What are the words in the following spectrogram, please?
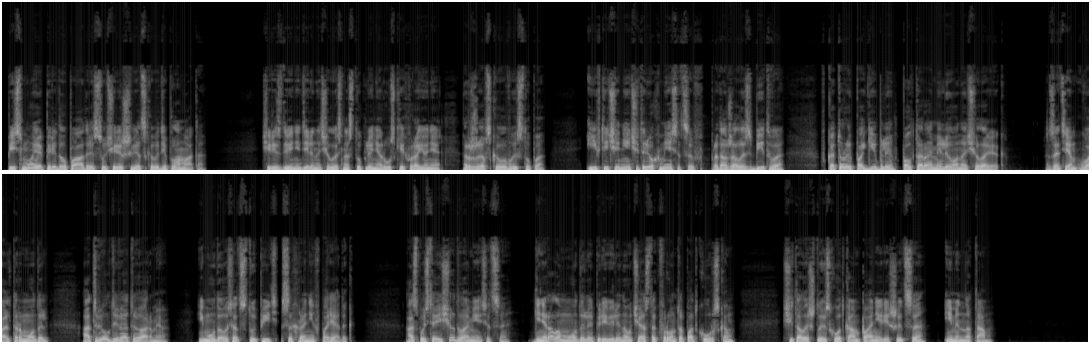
Письмо я передал по адресу через шведского дипломата. Через две недели началось наступление русских в районе Ржевского выступа, и в течение четырех месяцев продолжалась битва, в которой погибли полтора миллиона человек. Затем Вальтер Модель отвел девятую армию. Ему удалось отступить, сохранив порядок. А спустя еще два месяца генерала Моделя перевели на участок фронта под Курском – Считалось, что исход кампании решится именно там.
